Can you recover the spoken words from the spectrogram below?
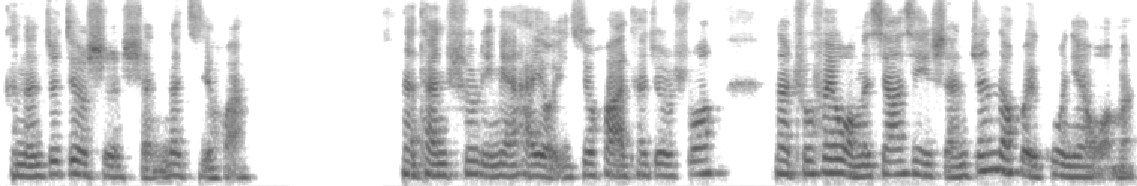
可能这就是神的计划。那他书里面还有一句话，他就是说，那除非我们相信神真的会顾念我们，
